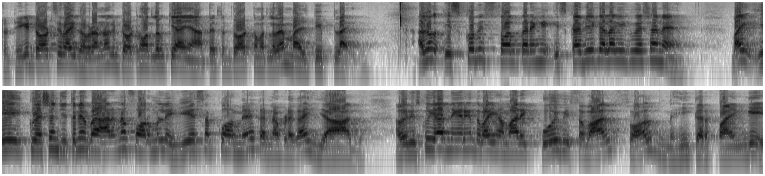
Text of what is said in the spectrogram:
तो ठीक है, डॉट से भाई घबराना कि डॉट का मतलब क्या है यहाँ पे? तो डॉट का मतलब है मल्टीप्लाई अगर इसको भी सॉल्व करेंगे, इसका भी एक अलग इक्वेशन है। भाई, ये इक्वेशन जितने बाहर है ना फॉर्मूले ये सबको हमें करना पड़ेगा याद। अगर इसको याद नहीं करेंगे तो भाई हमारे कोई भी सवाल सॉल्व नहीं कर पाएँगे।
